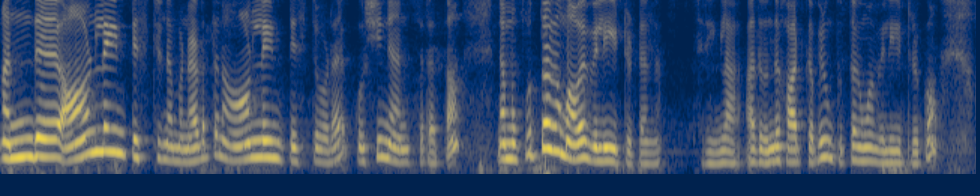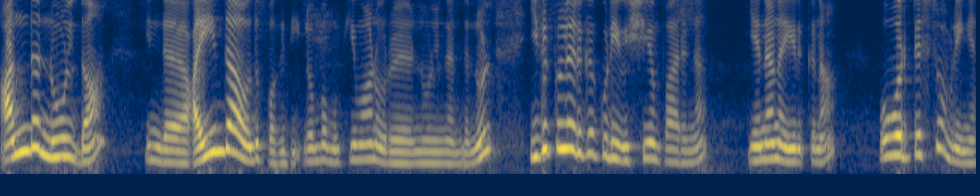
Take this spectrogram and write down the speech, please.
அந்த ஆன்லைன் டெஸ்ட் நம்ம நடத்தின ஆன்லைன் டெஸ்ட்டோட கொஷின் ஆன்சரை தான் நம்ம புத்தகமாகவே வெளியிட்டுட்டோங்க. சரிங்களா? அது வந்து ஹார்ட் காப்பி புத்தகமாக வெளியிட்டிருக்கோம். அந்த நூல் தான் இந்த ஐந்தாவது பகுதி. ரொம்ப முக்கியமான ஒரு நூலுங்க அந்த நூல். இதுக்குள்ளே இருக்கக்கூடிய விஷயம் பாருங்கள் என்னென்ன இருக்குன்னா ஒவ்வொரு டெஸ்ட்டும் அப்படிங்க.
